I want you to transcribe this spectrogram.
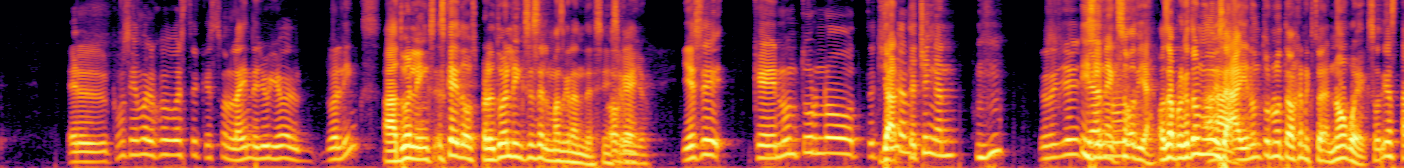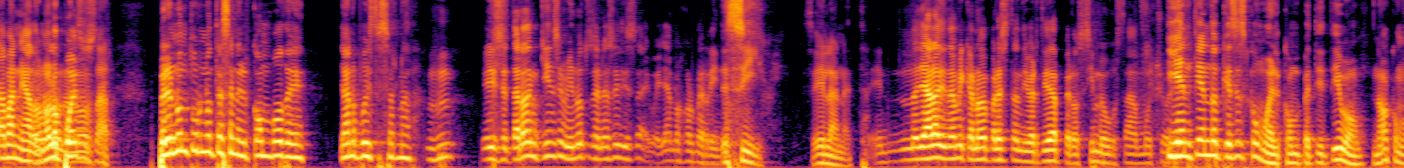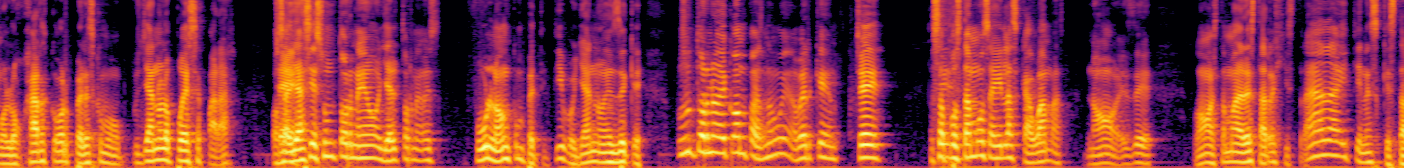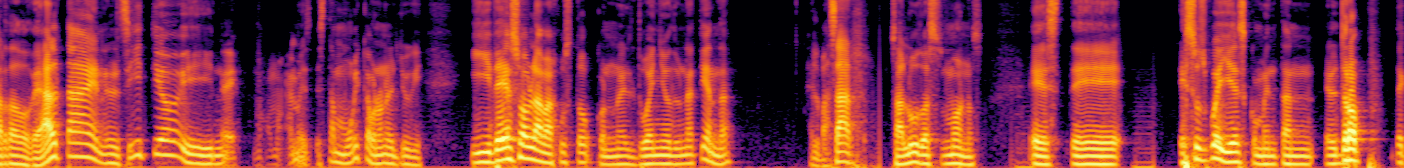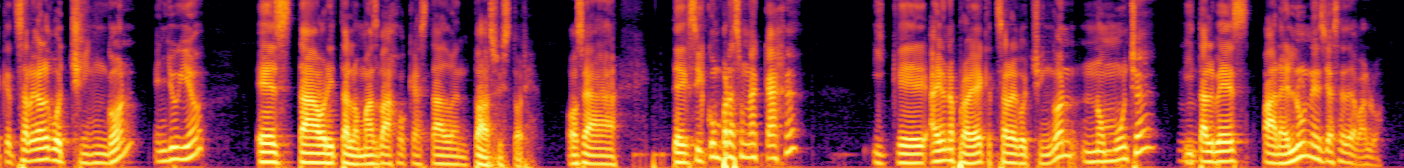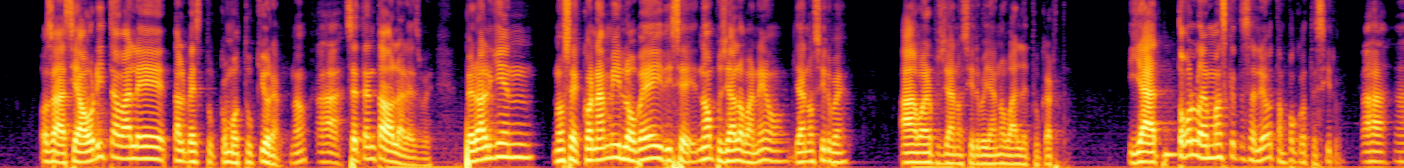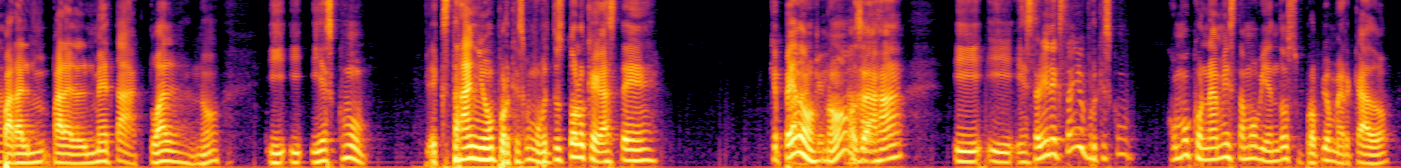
el ¿cómo se llama el juego este que es online de Yu-Gi-Oh? El Duel Links. Ah, Duel Links. Es que hay dos, pero el Duel Links es el más grande, sí, Ok. según yo. Y ese que en un turno te Ya, chingan. te chingan. Ujú. O sea, ya- Y ya sin no- Exodia. O sea, porque todo el mundo dice, ay, en un turno te bajan Exodia. No, güey, Exodia está baneado, no, No, lo puedes usar. Pero en un turno te hacen el combo de, ya no pudiste hacer nada. Y se tardan 15 minutos en eso y dices, ay, güey, ya mejor me rindo. Eh, Sí, güey. Sí, la neta. Eh, Ya la dinámica no me parece tan divertida, pero sí me gustaba mucho. Y entiendo que ese es como el competitivo, ¿no? Como lo hardcore, pero es como, pues ya no lo puedes separar. O sea, ya si es un torneo, ya el torneo es full on competitivo. Ya no es de que, pues un torneo de compas, ¿no, güey? A ver qué. Sí. Nos apostamos ahí las caguamas. No, es de, no, esta madre está registrada y tienes que estar dado de alta en el sitio y... Sí. No mames, está muy cabrón el Yugi. Y de eso hablaba justo con el dueño de una tienda, el bazar. Saludo a esos monos. Este, esos güeyes comentan el drop de que te salga algo chingón en Yu-Gi-Oh! Está ahorita lo más bajo que ha estado en toda su historia. O sea, te- si compras una caja y que hay una probabilidad de que te salga algo chingón, no mucha, y tal vez para el lunes ya se devaluó. O sea, si ahorita vale tal vez como tu Kyurem, ¿no? Ajá. 70 dólares, güey. Pero alguien, no sé, Konami lo ve y dice, no, pues ya lo baneo, ya no sirve. Ah, bueno, pues ya no sirve, ya no vale tu carta. Y ya todo lo demás que te salió tampoco te sirve. Ajá. ajá. Para el, para el meta actual, ¿no? Y, y- y es como extraño porque es como, entonces todo lo que gasté, ¿qué pedo? qué? ¿No? O sea, Ajá. Y, y- y está bien extraño porque es como, como Konami está moviendo su propio mercado,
